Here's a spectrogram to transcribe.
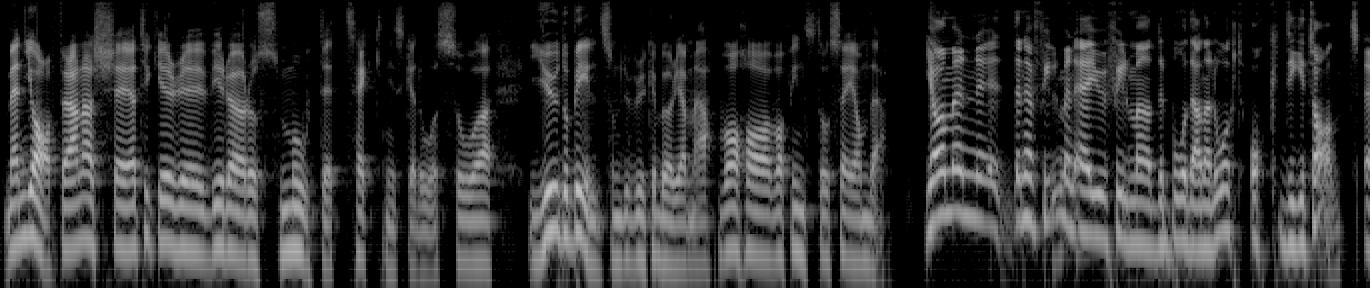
Men ja, för annars, eh, jag tycker eh, vi rör oss mot det tekniska då, så eh, ljud och bild som du brukar börja med. Vad, har, vad finns det att säga om det? Ja, men eh, den här filmen är ju filmad både analogt och digitalt, eh,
